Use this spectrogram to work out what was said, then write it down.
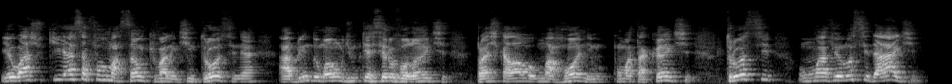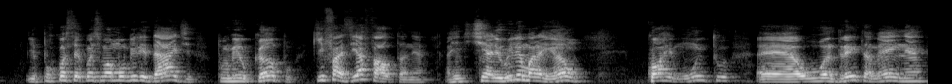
eu acho que essa formação que o Valentim trouxe, né, abrindo mão de um terceiro volante para escalar o Marrone como atacante, trouxe uma velocidade e por consequência uma mobilidade para o meio campo que fazia falta, né? A gente tinha ali o William Maranhão, corre muito, é, o Andrei também, né?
